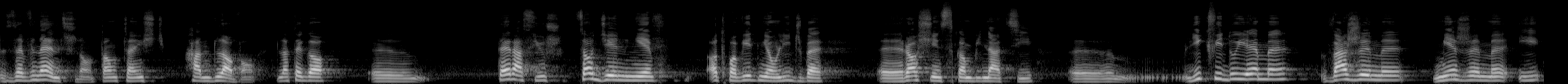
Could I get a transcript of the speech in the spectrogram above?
zewnętrzną, tą część handlową. Dlatego teraz już codziennie odpowiednią liczbę y, roślin z kombinacji y, likwidujemy, ważymy, mierzymy i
